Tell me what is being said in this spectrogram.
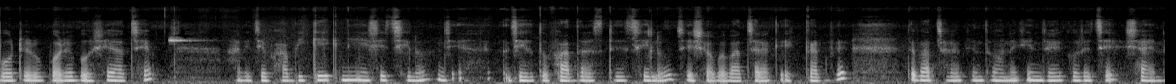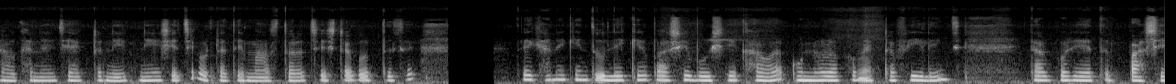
বোটের উপরে বসে আছে। আর এই যে ভাবি কেক নিয়ে এসেছিল, যে, যেহেতু ফাদার্স ডে ছিল, যে সবাই বাচ্চারা কেক কাটবে, তো বাচ্চারা কিন্তু অনেক এনজয় করেছে। সায়না ওখানে যে একটা নেট নিয়ে এসেছে, ওটাতে মাছ ধরার চেষ্টা করতেছে। তো এখানে কিন্তু লেকের পাশে বসে খাওয়ার অন্যরকম একটা ফিলিংস তারপরে পাশে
